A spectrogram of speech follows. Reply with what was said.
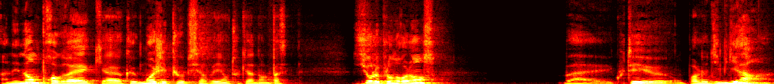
un énorme progrès que moi j'ai pu observer, en tout cas dans le passé. Sur le plan de relance, bah, écoutez, on parle de 10 milliards. Hein.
